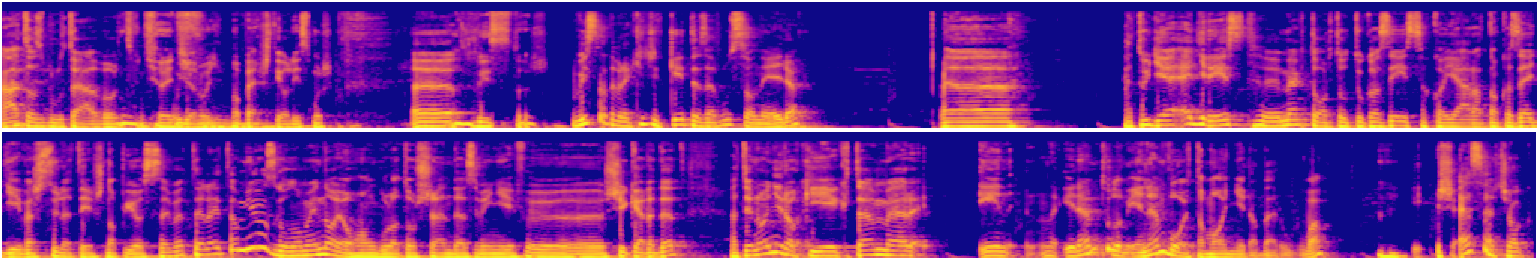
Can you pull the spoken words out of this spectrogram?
hát az brutál volt. Úgyhogy ugyanúgy a bestializmus. Uh, biztos. Visszatérve egy kicsit 2024-re. Uh, Hát ugye egyrészt megtartottuk az éjszakai járatnak az egyéves születésnapi összeveteleit, ami azt gondolom, hogy nagyon hangulatos rendezvényé sikeredett. Hát én annyira kiégtem, mert én, én nem tudom, én nem voltam annyira berúgva. És ezzel csak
